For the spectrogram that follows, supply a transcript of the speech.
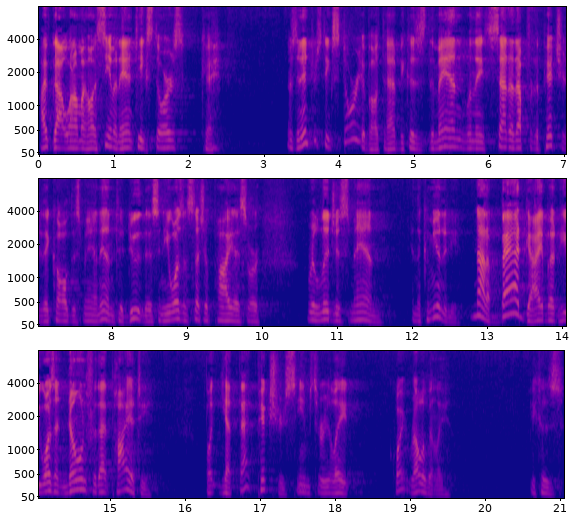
I've got one on my home. I see them in antique stores. Okay. There's an interesting story about that because the man, when they set it up for the picture, they called this man in to do this, and he wasn't such a pious or religious man in the community. Not a bad guy, but he wasn't known for that piety. But yet, that picture seems to relate quite relevantly because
